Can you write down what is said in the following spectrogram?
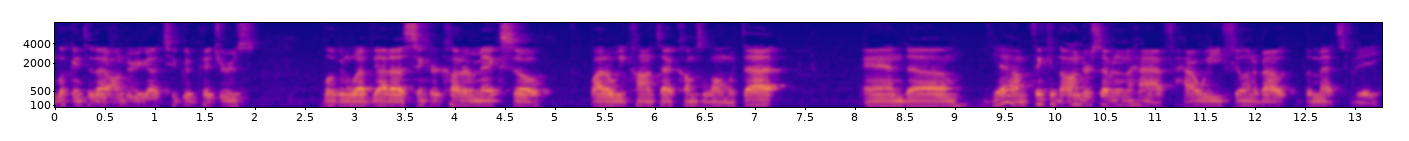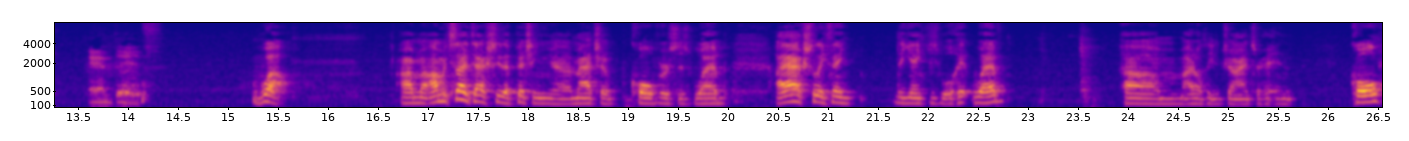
look into that under. You got two good pitchers. Logan Webb got a sinker cutter mix, so a lot of weak contact comes along with that. And um, yeah, I'm thinking the under seven and a half. How are we feeling about the Mets V and Dave? Well, I'm I'm excited to actually the pitching uh, matchup Cole versus Webb. I actually think the Yankees will hit Webb. Um, I don't think the Giants are hitting Cole.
